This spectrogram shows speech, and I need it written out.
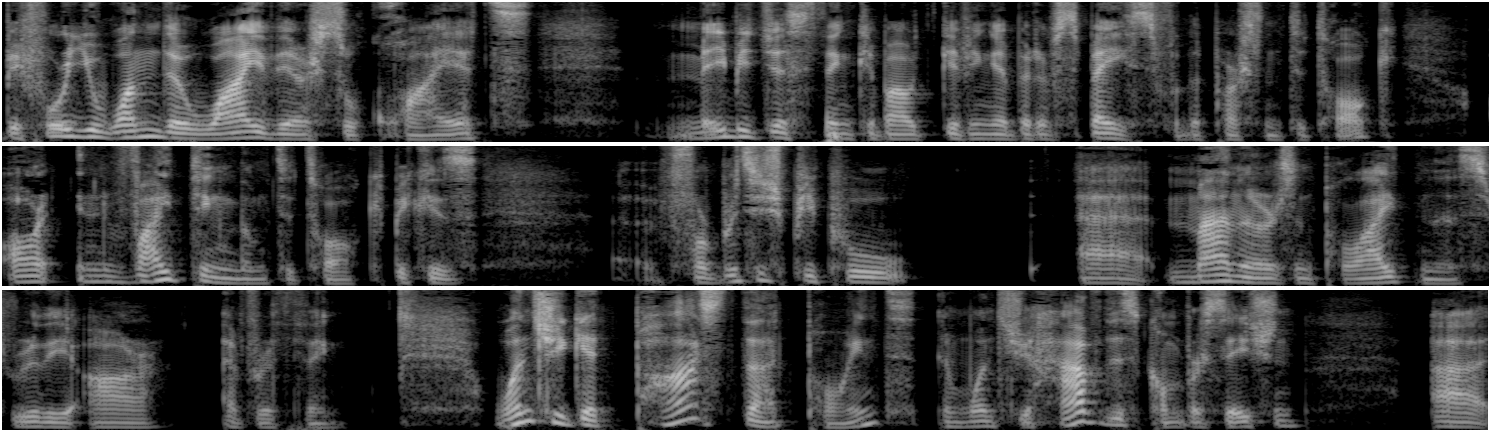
before you wonder why they're so quiet, maybe just think about giving a bit of space for the person to talk or inviting them to talk because uh, for British people, uh, manners and politeness really are everything. Once you get past that point and once you have this conversation, uh,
